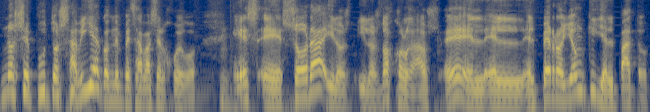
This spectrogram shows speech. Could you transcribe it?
No se puto sabía cuando empezabas el juego. Es eh, Sora y los, y los dos colgados, ¿eh? el, el- el perro Yonki y el pato.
